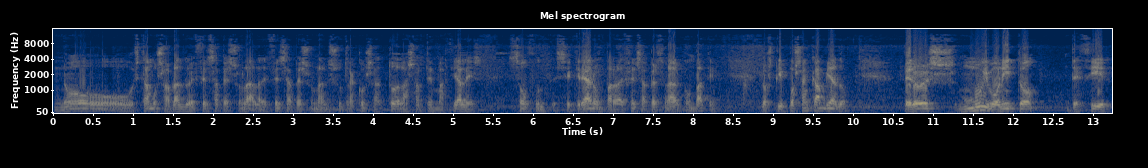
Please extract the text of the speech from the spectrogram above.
no estamos hablando de defensa personal, la defensa personal es otra cosa. Todas las artes marciales son, se crearon para la defensa personal, el combate. Los tiempos han cambiado, pero es muy bonito decir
